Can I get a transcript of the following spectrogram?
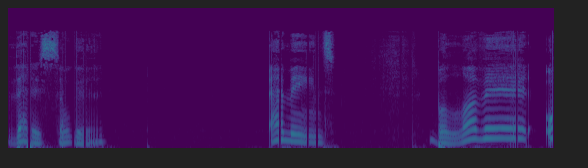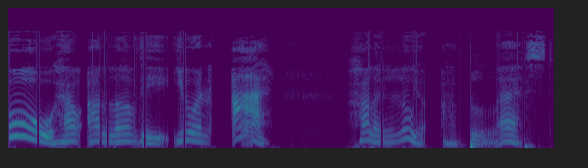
That is so good. That means, beloved, oh, how I love thee. You and I, hallelujah, are blessed.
